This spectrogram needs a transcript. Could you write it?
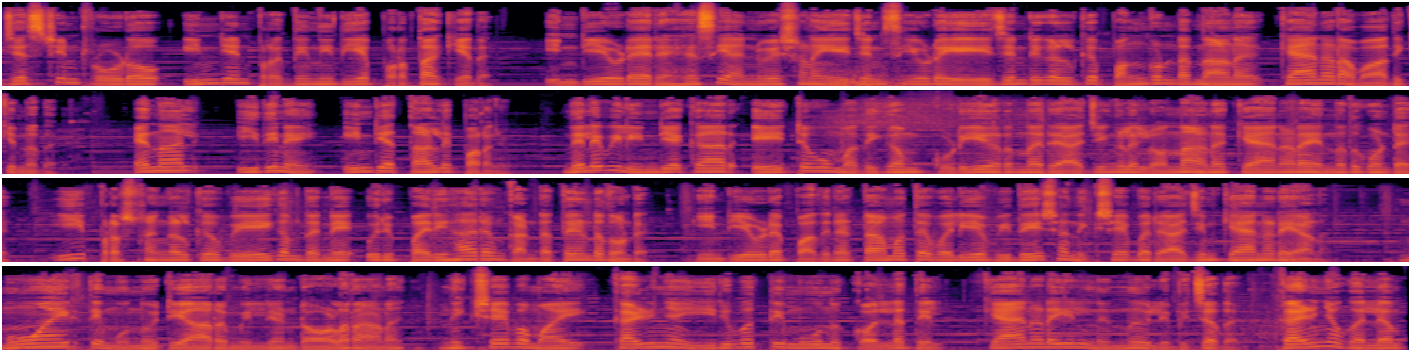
ജസ്റ്റിൻ ട്രൂഡോ ഇന്ത്യൻ പ്രതിനിധിയെ പുറത്താക്കിയത്. ഇന്ത്യയുടെ രഹസ്യ അന്വേഷണ ഏജൻസിയുടെ ഏജന്റുകൾക്ക് പങ്കുണ്ടെന്നാണ് കാനഡ വാദിക്കുന്നത്. എന്നാൽ ഇതിനെ ഇന്ത്യ തള്ളിപ്പറഞ്ഞു. നിലവിൽ ഇന്ത്യക്കാർ ഏറ്റവും അധികം കുടിയേറുന്ന രാജ്യങ്ങളിൽ ഒന്നാണ് കാനഡ എന്നതുകൊണ്ട് ഈ പ്രശ്നങ്ങൾക്ക് വേഗം തന്നെ ഒരു പരിഹാരം കണ്ടെത്തേണ്ടതുണ്ട്. ഇന്ത്യയുടെ പതിനെട്ടാമത്തെ വലിയ വിദേശ നിക്ഷേപ രാജ്യം കാനഡയാണ്. മൂവായിരത്തി മുന്നൂറ്റിയാറ് മില്യൺ ഡോളറാണ് നിക്ഷേപമായി കഴിഞ്ഞ ഇരുപത്തിമൂന്ന് കൊല്ലത്തിൽ കാനഡയിൽ നിന്ന് ലഭിച്ചത്. കഴിഞ്ഞ കൊല്ലം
